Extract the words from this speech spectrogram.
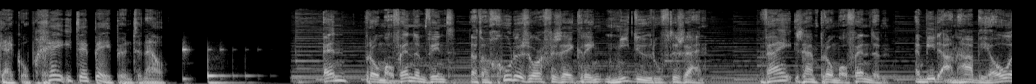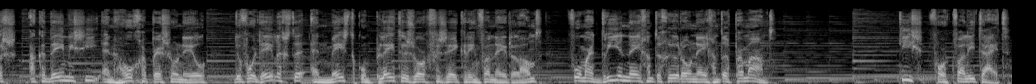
Kijk op gitp.nl. En Promovendum vindt dat een goede zorgverzekering niet duur hoeft te zijn. Wij zijn Promovendum en bieden aan hbo'ers, academici en hoger personeel... de voordeligste en meest complete zorgverzekering van Nederland... voor maar 93,90 euro per maand. Kies voor kwaliteit.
